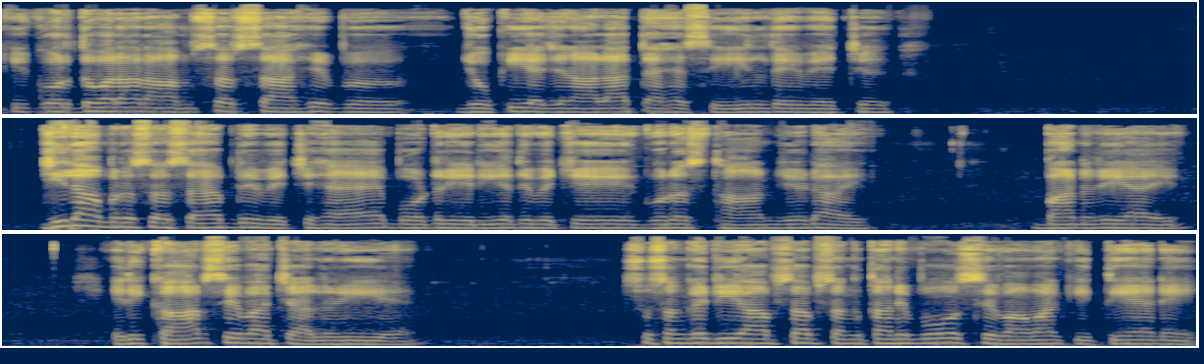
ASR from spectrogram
ਕਿ ਗੁਰਦੁਆਰਾ ਰਾਮਸਰ ਸਾਹਿਬ, ਜੋ ਕਿ ਅਜਨਾਲਾ ਤਹਿਸੀਲ ਦੇ ਵਿੱਚ ਜ਼ਿਲ੍ਹਾ ਅੰਮ੍ਰਿਤਸਰ ਸਾਹਿਬ ਦੇ ਵਿੱਚ ਹੈ ਬਾਰਡਰ ਏਰੀਆ ਦੇ ਵਿੱਚ ਇਹ ਗੁਰਸਥਾਨ ਜਿਹੜਾ ਹੈ, ਬਣ ਰਿਹਾ ਹੈ। ਇਹਦੀ ਕਾਰ ਸੇਵਾ ਚੱਲ ਰਹੀ ਹੈ। ਸੋ ਸੰਗਤ ਜੀ, ਆਪ ਸਭ ਸੰਗਤਾਂ ਨੇ ਬਹੁਤ ਸੇਵਾਵਾਂ ਕੀਤੀਆਂ ਨੇ।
